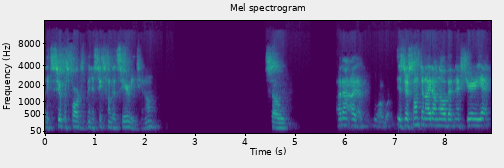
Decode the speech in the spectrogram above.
like Super Sport has been a 600 series, you know. So, I don't. I, is there something I don't know about next year yet?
